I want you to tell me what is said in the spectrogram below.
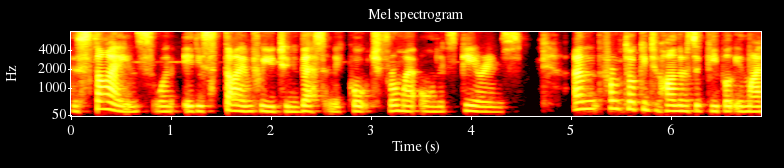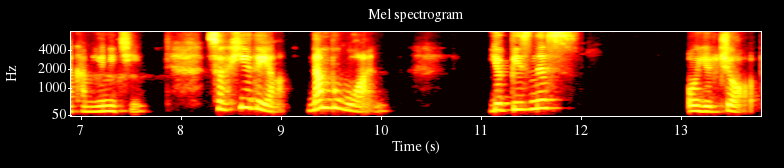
the signs when it is time for you to invest in a coach from my own experience and from talking to hundreds of people in my community. So here they are. Number one, your business or your job,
